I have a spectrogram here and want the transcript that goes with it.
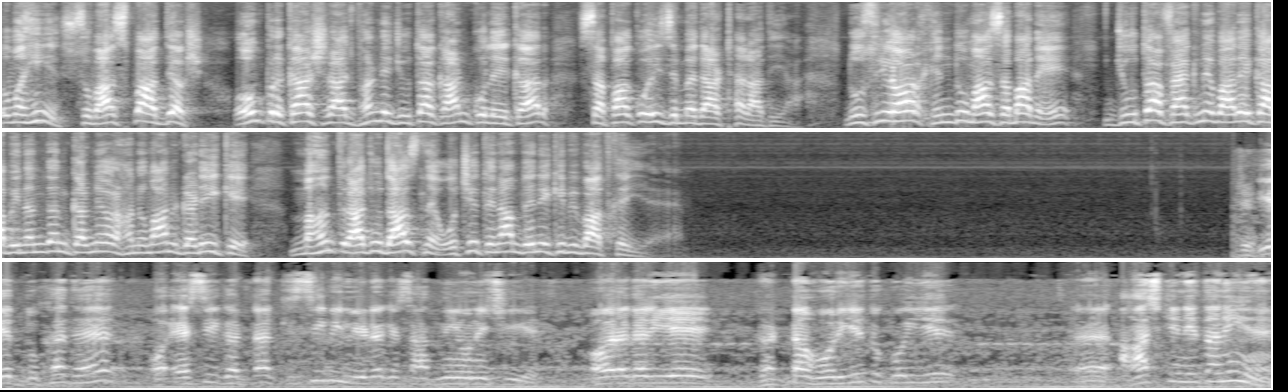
तो वहीं सुभाषपा अध्यक्ष ओम प्रकाश राजभर ने जूता कांड को लेकर सपा को ही जिम्मेदार ठहरा दिया। दूसरी ओर हिंदू महासभा ने जूता फेंकने वाले का अभिनंदन करने और हनुमानगढ़ी के महंत राजू दास ने उचित इनाम देने की भी बात कही है। ये दुखद है और ऐसी घटना किसी भी लीडर के साथ नहीं होनी चाहिए। और अगर ये घटना हो रही है तो कोई ये आज के नेता नहीं है।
